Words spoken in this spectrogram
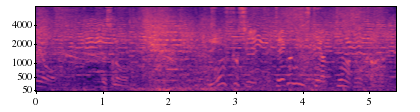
よ。そのもう少し手加減してやってはどうか。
